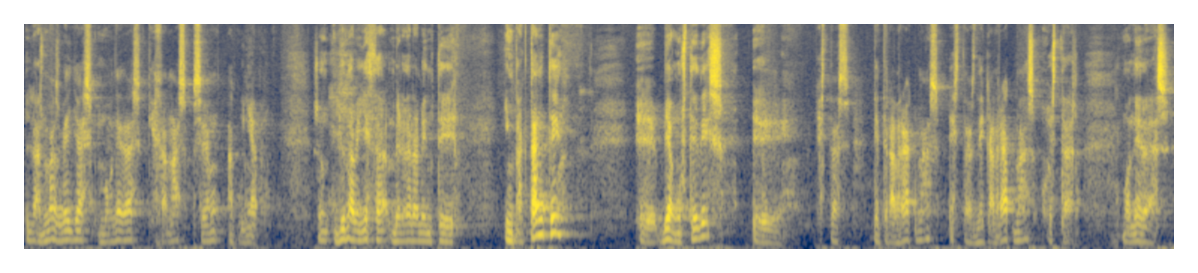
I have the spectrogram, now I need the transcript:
las más bellas monedas que jamás se han acuñado. Son de una belleza verdaderamente impactante. Eh, vean ustedes eh, estas tetradracmas, estas decadracmas o estas monedas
